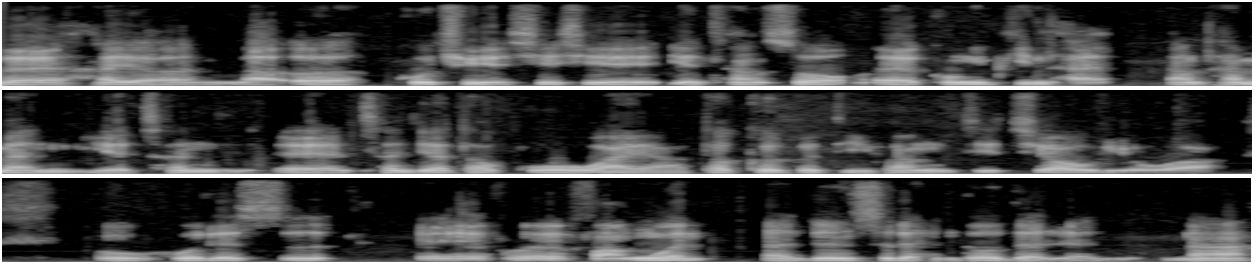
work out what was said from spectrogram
呃，还有老二，过去也谢谢延长寿呃公益平台，让他们也参呃参加到国外啊，到各个地方去交流啊，哦，或者是。呃，访问呃，认识了很多的人。那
